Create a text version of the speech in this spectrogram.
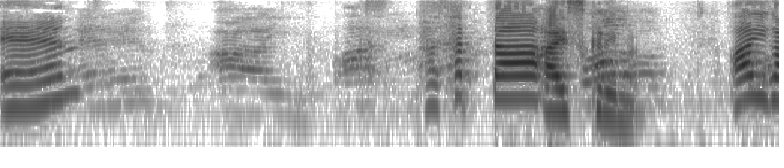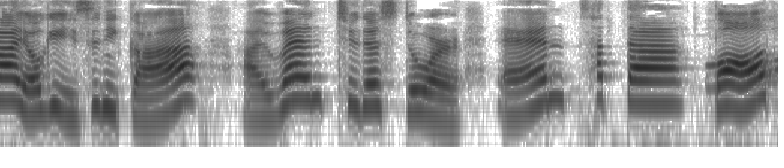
and I. 파- 샀다 아이스크림을. 아이가 여기 있으니까 I went to the store and 샀다 bought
